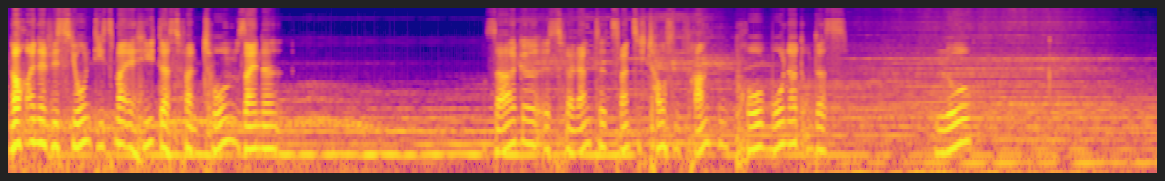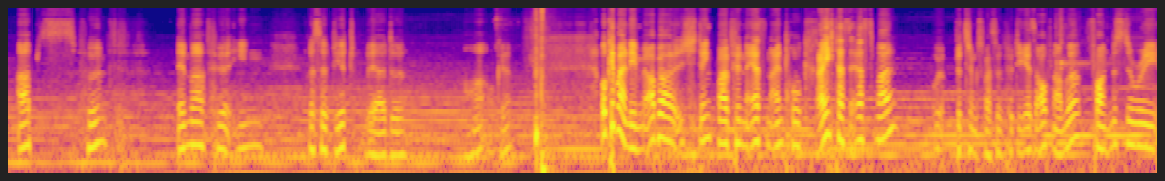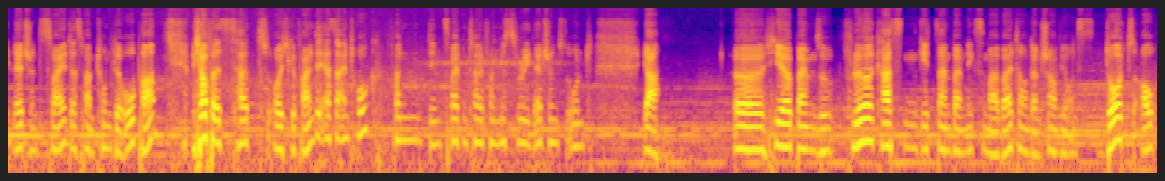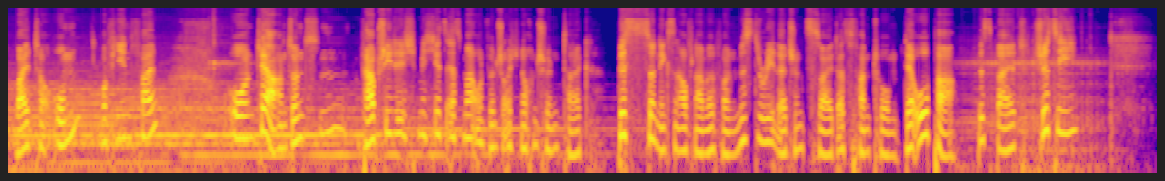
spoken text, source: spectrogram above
Noch eine Vision. Diesmal erhielt das Phantom seine Sage, es verlangte 20.000 Franken pro Monat und das Log abs 5 immer für ihn reserviert werde. Aha, okay. Okay, meine Lieben, aber ich denke mal, für den ersten Eindruck reicht das erstmal. Beziehungsweise für die erste Aufnahme von Mystery Legends 2, das Phantom der Oper. Ich hoffe, es hat euch gefallen, der erste Eindruck von dem zweiten Teil von Mystery Legends. Und ja, äh, hier beim Souffleurkasten geht es dann beim nächsten Mal weiter und dann schauen wir uns dort auch weiter um, auf jeden Fall. Und ja, ansonsten verabschiede ich mich jetzt erstmal und wünsche euch noch einen schönen Tag. Bis zur nächsten Aufnahme von Mystery Legends 2, das Phantom der Oper. Bis bald. Tschüssi!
